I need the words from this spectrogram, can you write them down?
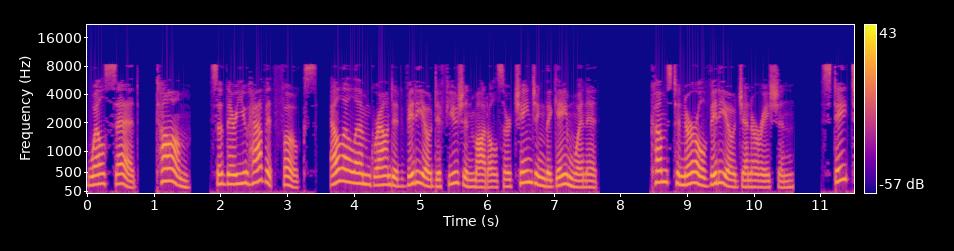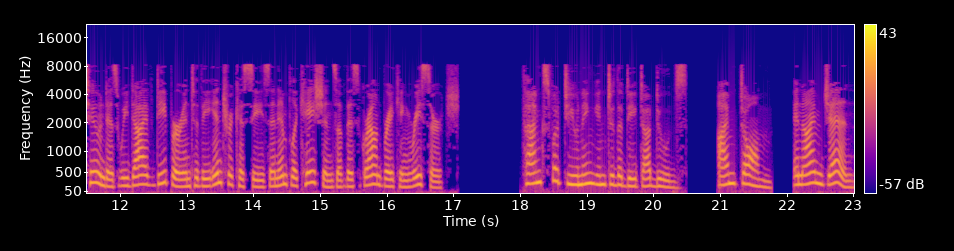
Well said, Tom. So there you have it, folks. LLM grounded video diffusion models are changing the game when it comes to neural video generation. Stay tuned as we dive deeper into the intricacies and implications of this groundbreaking research. Thanks for tuning into the Data Dudes. I'm Tom. And I'm Jen.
